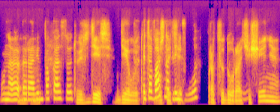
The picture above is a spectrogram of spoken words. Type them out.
он mm-hmm. равен показывает. То есть здесь делают Это важно вот для него. процедуры mm-hmm. очищения,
